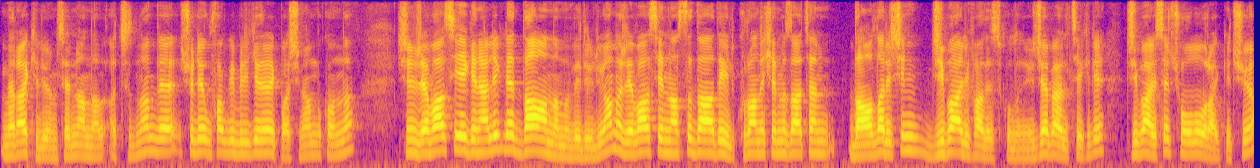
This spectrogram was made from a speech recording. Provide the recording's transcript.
merak ediyorum senin anla- açından ve şöyle ufak bir bilgi vererek başlayayım ben bu konuda. Şimdi Revasiye genellikle dağ anlamı veriliyor ama Revasiye'nin aslı dağ değil. Kur'an-ı Kerim'de zaten dağlar için cibal ifadesi kullanıyor. Cebel tekli, cibal ise çoğulu olarak geçiyor.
